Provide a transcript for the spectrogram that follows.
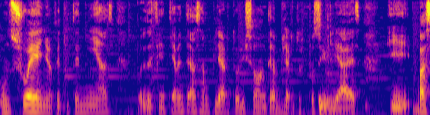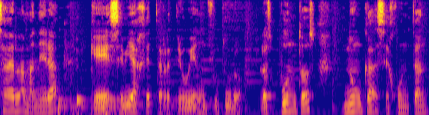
un sueño que tú tenías, pues definitivamente vas a ampliar tu horizonte, ampliar tus posibilidades y vas a ver la manera que ese viaje te retribuye en un futuro. Los puntos nunca se juntan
